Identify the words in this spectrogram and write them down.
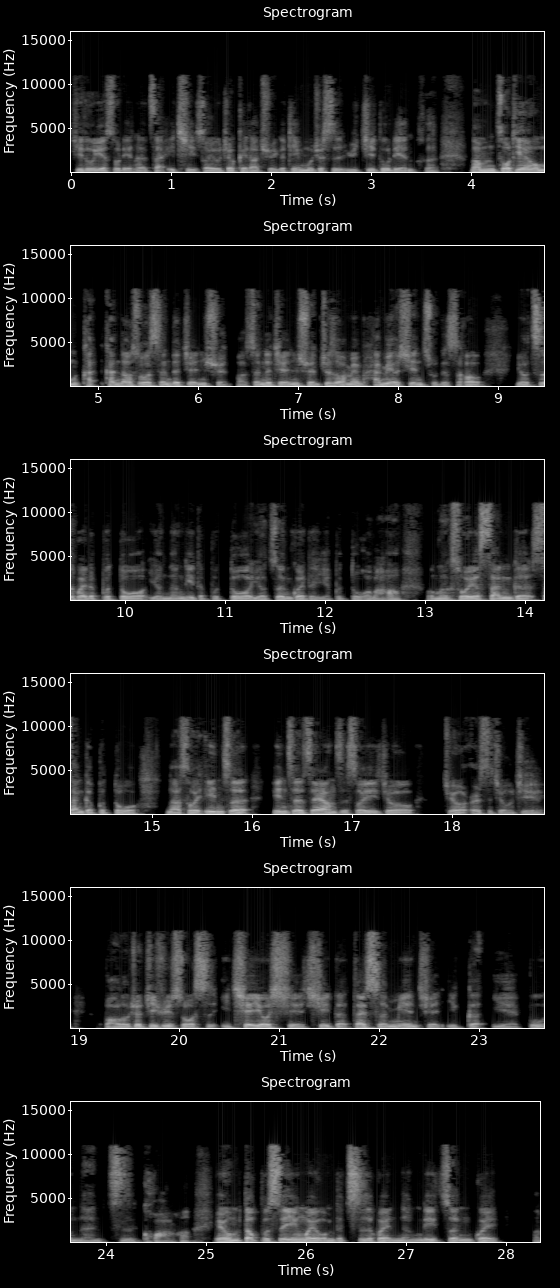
基督耶稣联合在一起，所以我就给他取一个题目，就是与基督联合。那么昨天我们看看到说，神的拣选啊，神的拣选，就是我们还没有信主的时候，有智慧的不多，有能力的不多，有尊贵的也不多嘛，哈。我们说有三个，三个不多。那所以因着因着这样子，所以就就二十九节，保罗就继续说，是一切有血气的，在神面前一个也不能自夸哈，因为我们都不是因为我们的智慧、能力、尊贵啊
